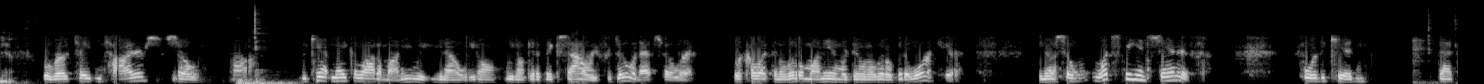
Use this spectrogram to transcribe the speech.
Yeah. We're rotating tires, so uh, we can't make a lot of money. We you know we don't we don't get a big salary for doing that, so we're we're collecting a little money and we're doing a little bit of work here. You know, so what's the incentive for the kid that's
